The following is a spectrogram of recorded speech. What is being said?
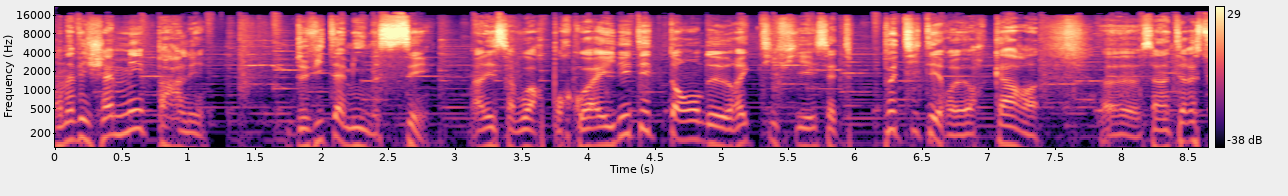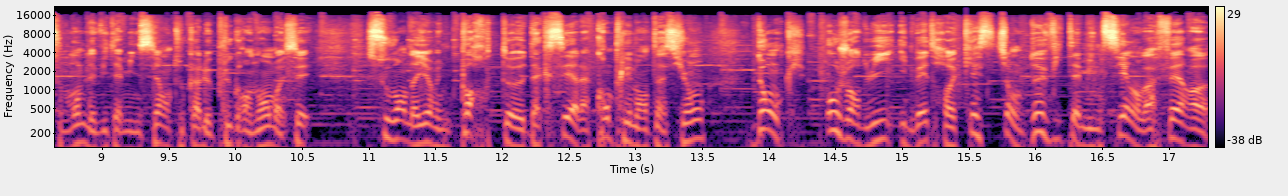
on n'avait jamais parlé de vitamine C. Allez savoir pourquoi. Il était temps de rectifier cette petite erreur, car euh, ça intéresse tout le monde, la vitamine C, en tout cas le plus grand nombre, c'est souvent d'ailleurs une porte d'accès à la complémentation. Donc aujourd'hui, il va être question de vitamine C. On va faire euh,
